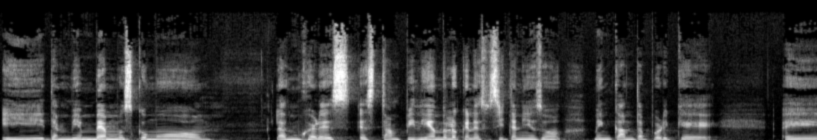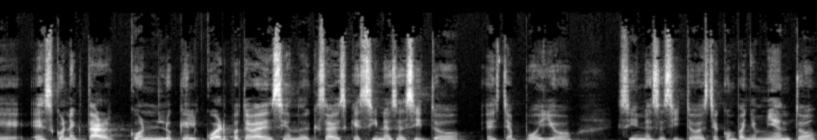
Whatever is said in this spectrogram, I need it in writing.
y también vemos cómo las mujeres están pidiendo lo que necesitan y eso me encanta porque eh, es conectar con lo que el cuerpo te va diciendo, de que sabes que sí necesito este apoyo, sí necesito este acompañamiento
